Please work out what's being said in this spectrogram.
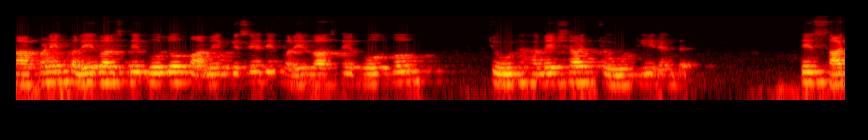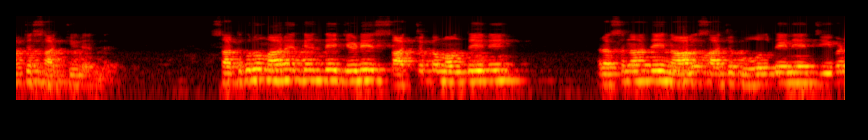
ਆਪਣੇ ਭਲੇ ਵਾਸਤੇ ਬੋਲੋ, ਭਾਵੇਂ ਕਿਸੇ ਦੇ ਭਲੇ ਵਾਸਤੇ ਬੋਲੋ, ਝੂਠ ਹਮੇਸ਼ਾ ਝੂਠ ਹੀ ਰਹਿੰਦਾ ਹੈ ਤੇ ਸੱਚ ਸੱਚ ਹੀ ਰਹਿੰਦਾ ਸਤਿਗੁਰੂ ਮਹਾਰਾਜ ਕਹਿੰਦੇ, ਜਿਹੜੇ ਸੱਚ ਕਮਾਉਂਦੇ ਨੇ, ਰਸਨਾ ਦੇ ਨਾਲ ਸੱਚ ਬੋਲਦੇ ਨੇ, ਜੀਵਨ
